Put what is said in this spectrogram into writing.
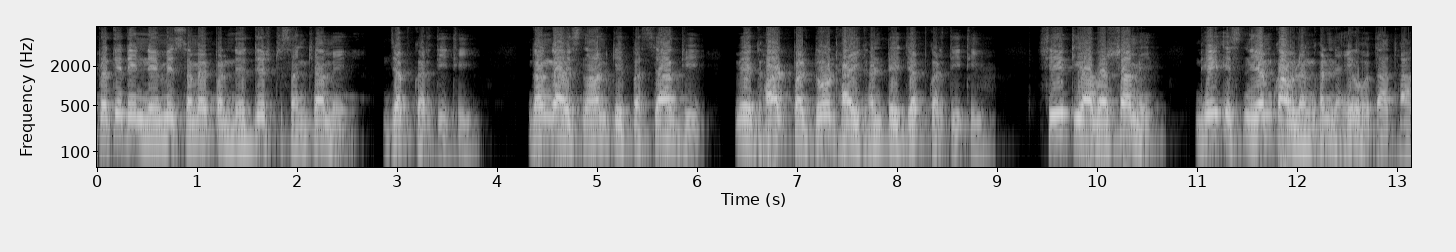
प्रतिदिन नियमित समय पर निर्दिष्ट संख्या में जप करती थी। गंगा स्नान के पश्चात भी वे घाट पर दो ढाई घंटे जप करती थी। शीत या वर्षा में भी इस नियम का उल्लंघन नहीं होता था।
